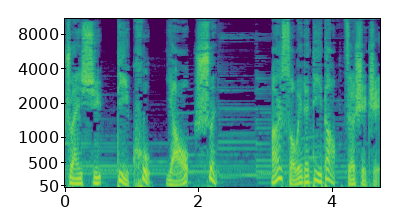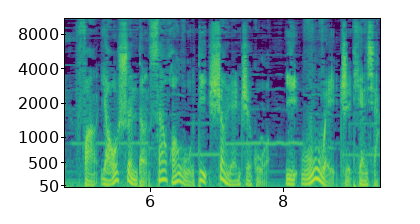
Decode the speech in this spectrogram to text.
颛顼、帝喾、尧、舜。而所谓的地道，则是指仿尧舜等三皇五帝圣人之国，以无为治天下。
